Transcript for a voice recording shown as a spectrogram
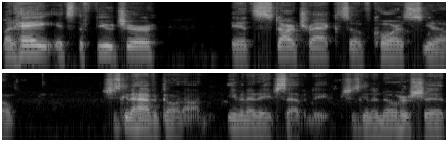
But hey, it's the future, it's Star Trek, so of course, you know, she's gonna have it going on, even at age 70. She's gonna know her shit.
